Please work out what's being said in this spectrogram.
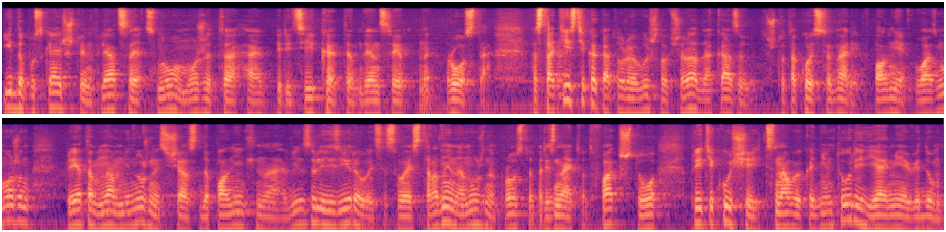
и допускает, что инфляция снова может э, перейти к тенденции роста. Статистика, которая вышла вчера, доказывает, что такой сценарий вполне возможен. При этом нам не нужно сейчас дополнительно визуализировать визуализировать со своей стороны, нам нужно просто признать тот факт, что при текущей ценовой конъюнктуре, я имею в виду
